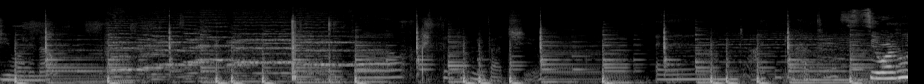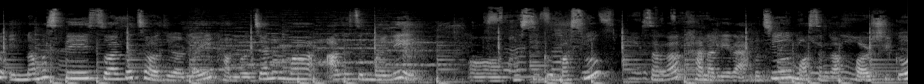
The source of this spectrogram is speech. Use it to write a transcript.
Do you want to know? Well, I've been thinking about you. And I think I have to listen. सेवाहरू ए नमस्ते स्वागत छ हजुरहरूलाई हाम्रो च्यानलमा आज चाहिँ मैले खसीको मासुसँग खाना लिएर आएको छु मसँग फर्सीको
